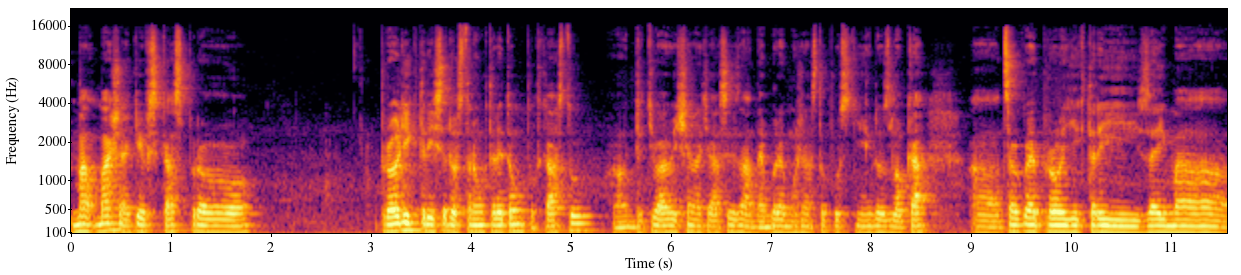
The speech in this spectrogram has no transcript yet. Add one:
má, máš nějaký vzkaz pro, pro lidi, kteří se dostanou k tady tomu podcastu? Drtivá většina tě asi znát nebude, možná to pustí někdo z loka. A celkově pro lidi, který zajímá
